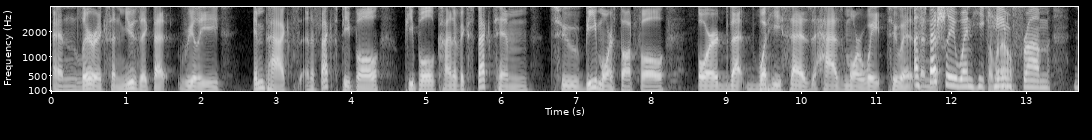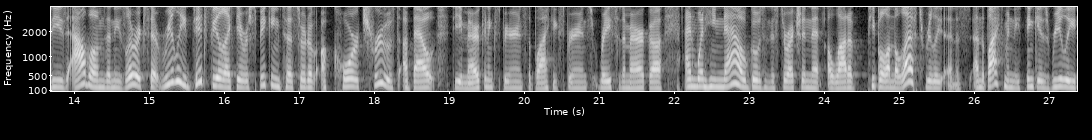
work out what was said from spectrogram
and lyrics and music that really impacts and affects people, people kind of expect him to be more thoughtful or that what he says has more weight to it. than Especially when he came else. from these albums and these lyrics that really did feel like they were speaking to sort of a core truth about the American experience, the black experience, race in America. And when he now goes in this direction that a lot of people on the left really and, and the black community think is really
